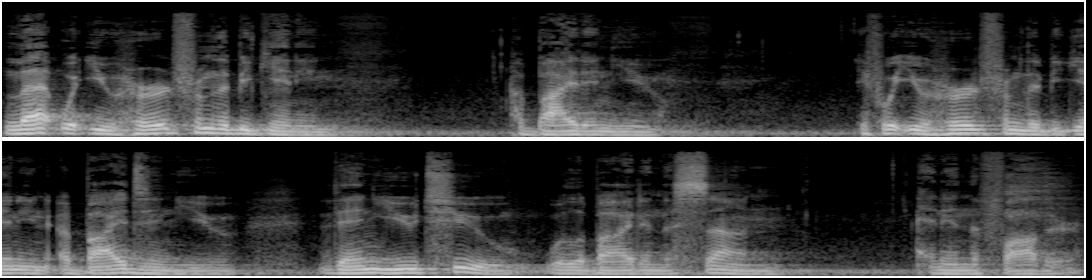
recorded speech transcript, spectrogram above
Let what you heard from the beginning abide in you. If what you heard from the beginning abides in you, then you too will abide in the Son and in the Father.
